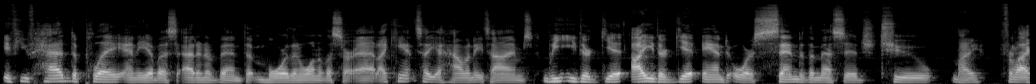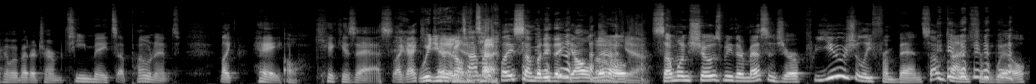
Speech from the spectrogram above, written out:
if you've had to play any of us at an event that more than one of us are at, I can't tell you how many times we either get I either get and or send the message to my for lack of a better term teammate's opponent like, "Hey, Oh. kick his ass." Like I We do every all the time I play somebody that y'all know, yeah. someone shows me their messenger, usually from Ben, sometimes from Will.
